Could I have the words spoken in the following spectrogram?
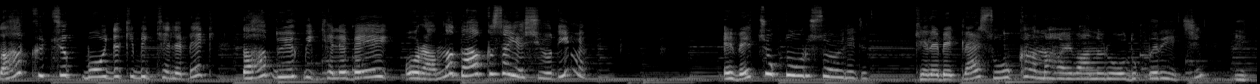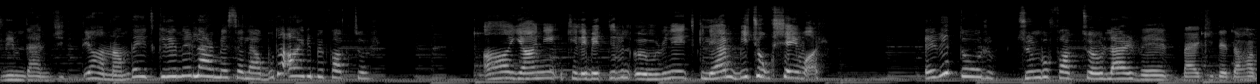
daha küçük boydaki bir kelebek daha büyük bir kelebeğe oranla daha kısa yaşıyor değil mi? Evet çok doğru söyledin. Kelebekler soğukkanlı hayvanlar oldukları için iklimden ciddi anlamda etkilenirler mesela. Bu da ayrı bir faktör. Aa yani kelebeklerin ömrünü etkileyen birçok şey var. Evet doğru. Tüm bu faktörler ve belki de daha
